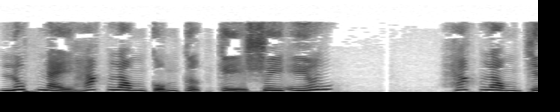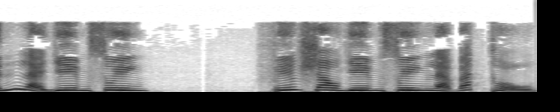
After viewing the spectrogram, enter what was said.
Lúc này hắc long cũng cực kỳ suy yếu. hắc long chính là Diêm Xuyên. Phía sau Diêm Xuyên là Bách Thụ.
